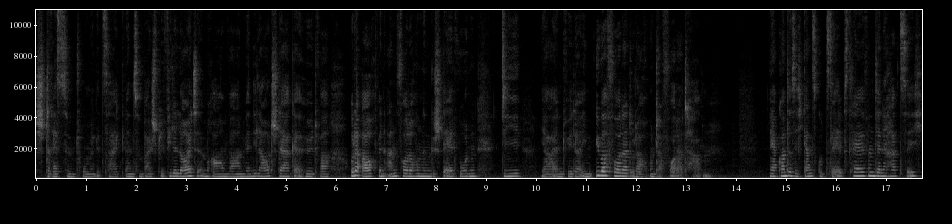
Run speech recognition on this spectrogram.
Stresssymptome gezeigt, wenn zum Beispiel viele Leute im Raum waren, wenn die Lautstärke erhöht war oder auch wenn Anforderungen gestellt wurden, die ja entweder ihn überfordert oder auch unterfordert haben. Er konnte sich ganz gut selbst helfen, denn er hat sich,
